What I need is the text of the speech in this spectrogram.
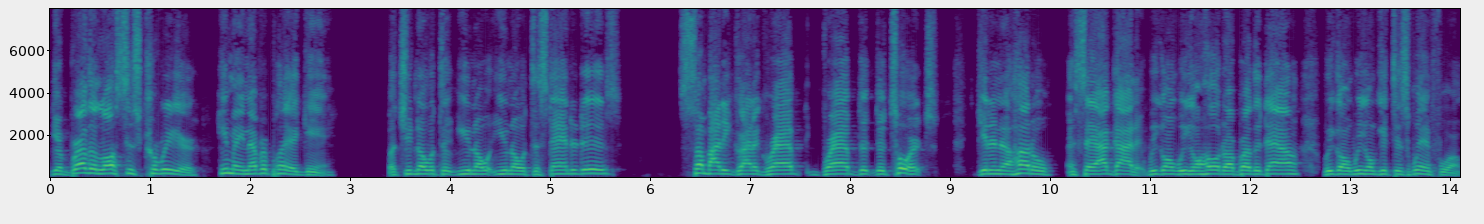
Your brother lost his career. He may never play again. But you know what the you know you know what the standard is? Somebody gotta grab grab the, the torch, get in a huddle, and say, I got it. We're gonna we gonna hold our brother down. We're gonna we gonna get this win for him.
